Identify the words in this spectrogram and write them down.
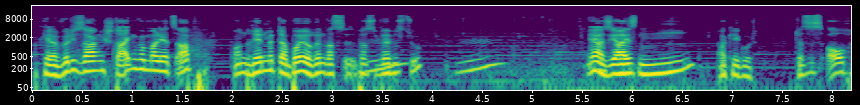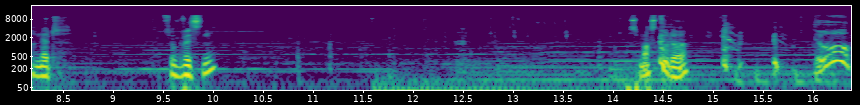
Okay, dann würde ich sagen, steigen wir mal jetzt ab und reden mit der Bäuerin. Was, was, wer bist du? Ja, sie heißen. Hm. Okay, gut. Das ist auch nett zu wissen. Was machst du da? Du?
